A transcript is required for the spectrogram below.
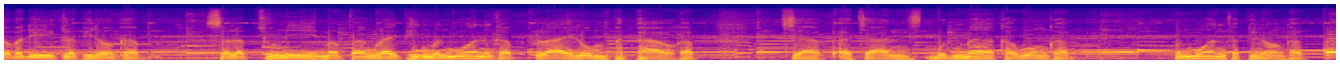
สวัสดีครับพี่น้องครับสำหรับช่วงนี้มาฟังลายพิงมันม่วนนะครับลายลมผัดเผาครับ จากอาจารย์บุญมากขาวงครับ มันม่วนครับพี่น้องครับ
